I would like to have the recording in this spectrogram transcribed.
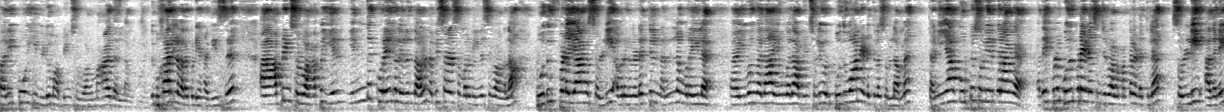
பறிப்போகி விடும் அப்படின்னு சொல்லுவாங்க. மகாதல்லாம் இது புகாரில் வரக்கூடிய ஹதீஸ். அப்படின்னு சொல்லுவாங்க. அப்ப எந்த குறைகள் இருந்தாலும் நபிசல்லாஸ் அவர்கள் என்ன செய்வாங்களாம் பொதுப்படையாக சொல்லி அவர்களிடத்தில் நல்ல முறையில இவங்க தான் இவங்க தான் அப்படின்னு சொல்லி ஒரு பொதுவான இடத்துல சொல்லாம தனியா கூப்பிட்டு சொல்லியிருக்கிறாங்க. அதே போல பொதுப்படை என்ன செஞ்சிருவாங்க? மக்கள் இடத்துல சொல்லி அதனை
